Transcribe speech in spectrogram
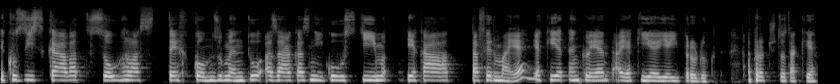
jako získávat souhlas těch konzumentů a zákazníků s tím, jaká ta firma je, jaký je ten klient a jaký je její produkt a proč to tak je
